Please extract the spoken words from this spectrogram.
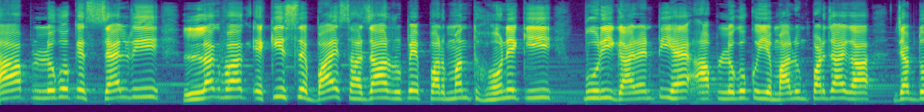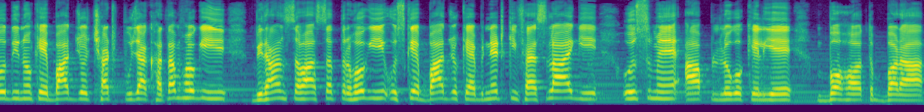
आप लोगों के सैलरी लगभग इक्कीस से बाईस हज़ार रुपये पर मंथ होने की पूरी गारंटी है, आप लोगों को ये मालूम पड़ जाएगा जब दो दिनों के बाद जो छठ पूजा खत्म होगी, विधानसभा सत्र होगी, उसके बाद जो कैबिनेट की फैसला आएगी, उसमें आप लोगों के लिए बहुत बड़ा,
